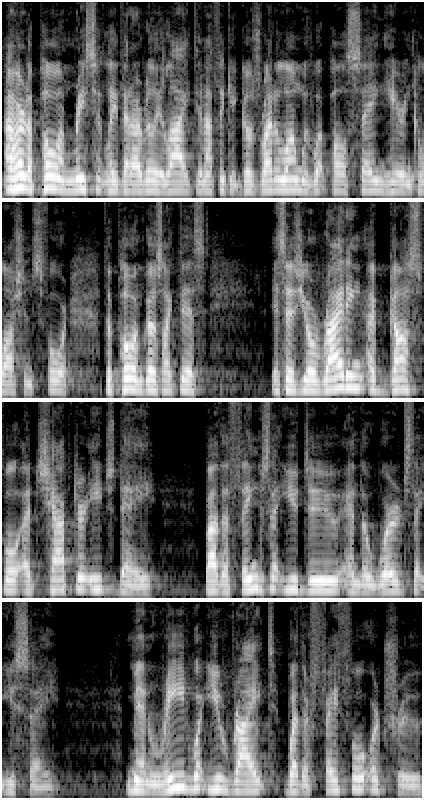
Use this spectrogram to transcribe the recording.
I heard a poem recently that I really liked, and I think it goes right along with what Paul's saying here in Colossians 4. The poem goes like this it says, You're writing a gospel, a chapter each day by the things that you do and the words that you say. Men, read what you write, whether faithful or true.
